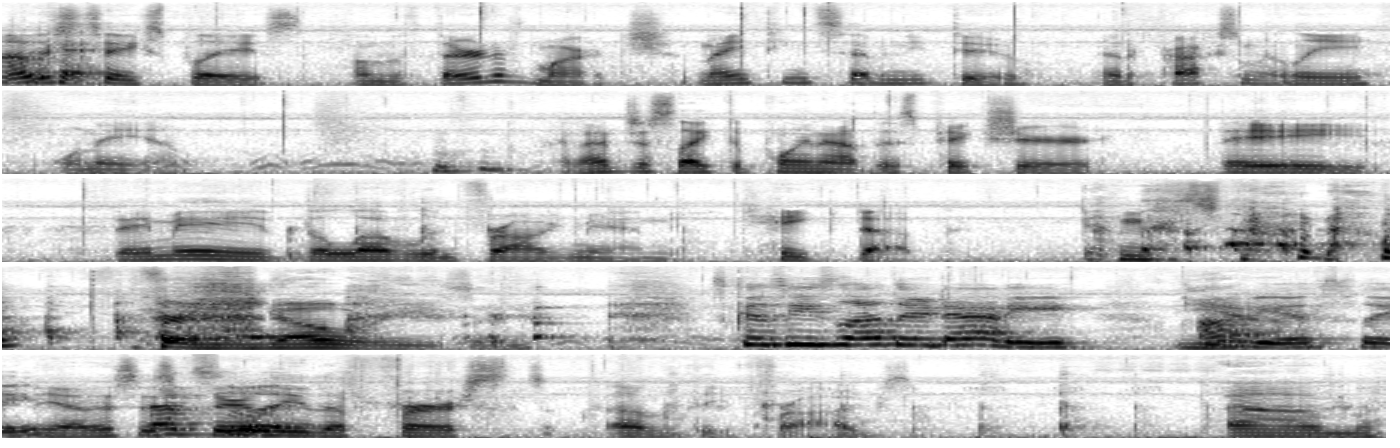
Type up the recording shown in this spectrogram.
Okay. This takes place on the 3rd of March, 1972, at approximately 1 a.m. and I'd just like to point out this picture. They they made the Loveland Frogman caked up in this photo for no reason. It's because he's Leather Daddy, Yeah. obviously. Yeah, this is That's clearly the first of the frogs. Um,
